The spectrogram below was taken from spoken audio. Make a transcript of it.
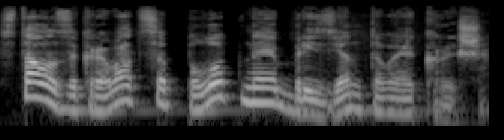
стала закрываться плотная брезентовая крыша.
